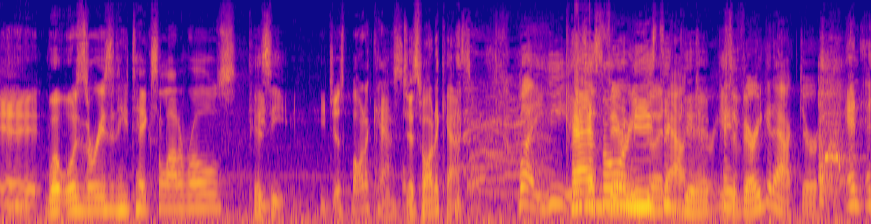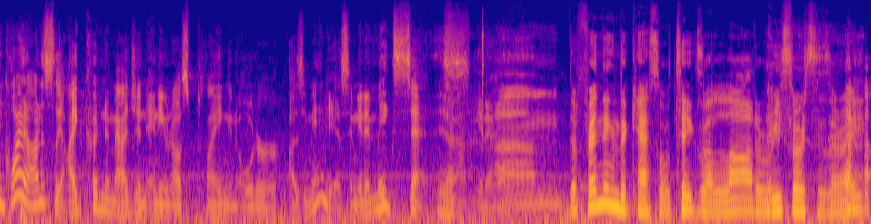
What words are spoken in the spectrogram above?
Uh, what was the reason he takes a lot of roles? 'Cause he, he- he just bought a castle. just bought a castle. But he Castle is a very needs good to actor. get He's a very good actor. And and quite honestly, I couldn't imagine anyone else playing an older Ozymandias. I mean, it makes sense. Yeah. You know. um, Defending the castle takes a lot of resources, all right?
